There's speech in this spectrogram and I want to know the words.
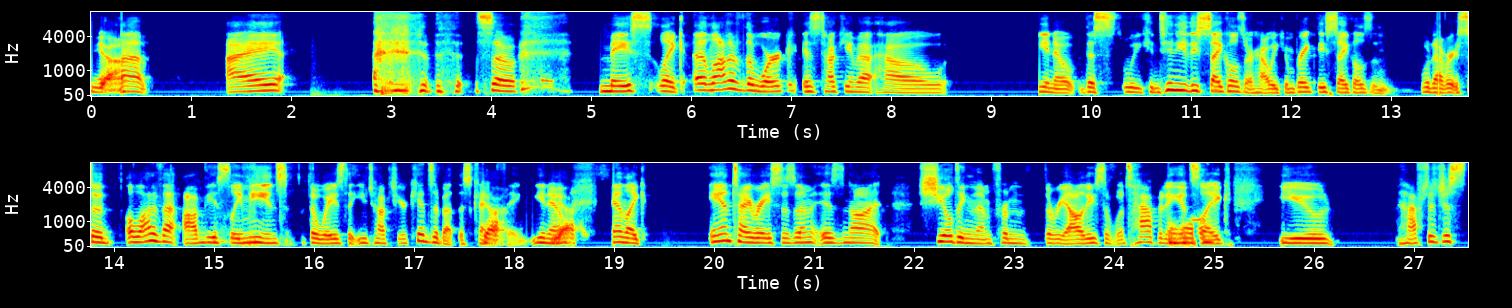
yeah. uh, i so mace like a lot of the work is talking about how you know this we continue these cycles or how we can break these cycles and whatever so a lot of that obviously means the ways that you talk to your kids about this kind Yeah. of thing you know yeah. and like anti-racism is not shielding them from the realities of what's happening it's Mhm. like you have to just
